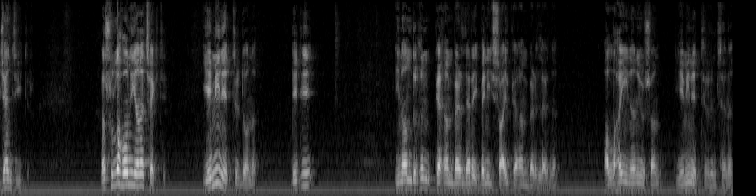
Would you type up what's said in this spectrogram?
Cenci'dir. Resulullah onu yana çekti. Yemin ettirdi ona. Dedi inandığın peygamberlere, Beni İsrail peygamberlerine Allah'a inanıyorsan yemin ettiririm sana.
